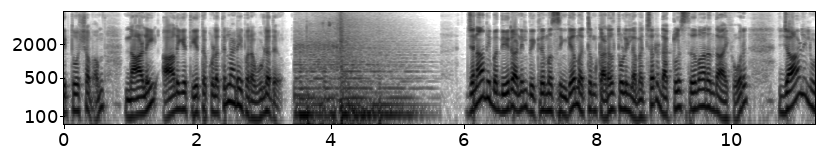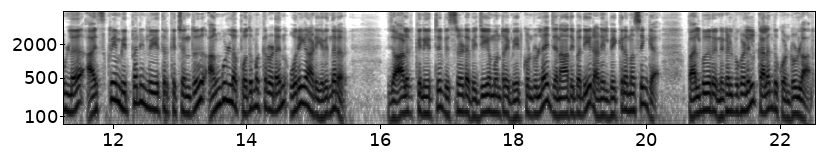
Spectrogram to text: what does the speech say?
தீர்த்தோற்சவம் நாளை ஆலய தீர்த்தக்குளத்தில் நடைபெற உள்ளது ஜனாதிபதி ரணில் விக்ரமசிங்க மற்றும் கடல் தொழில் அமைச்சர் டக்ளஸ் சிவானந்த ஆகியோர் ஜாலில் உள்ள ஐஸ்கிரீம் விற்பனை நிலையத்திற்கு சென்று அங்குள்ள பொதுமக்களுடன் உரையாடியிருந்தனர் ஜாலிற்கு நேற்று விசேட விஜயம் ஒன்றை மேற்கொண்டுள்ள ஜனாதிபதி ரணில் விக்ரமசிங்க பல்வேறு நிகழ்வுகளில் கலந்து கொண்டுள்ளார்.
